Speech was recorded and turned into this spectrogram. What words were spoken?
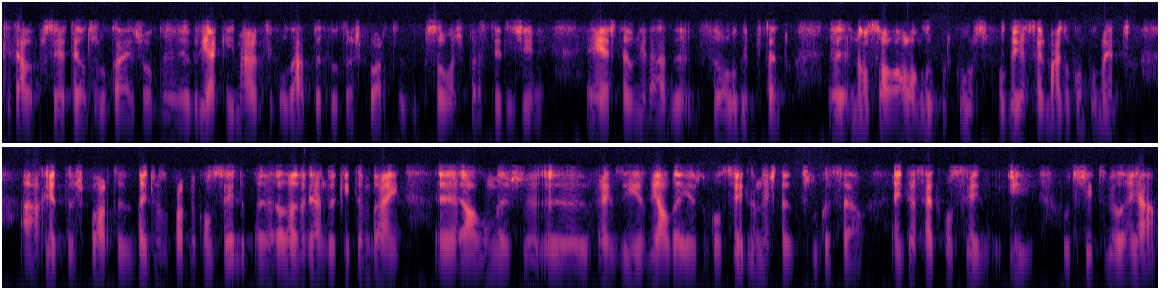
que acaba por ser até um dos locais onde haveria aqui maior dificuldade, portanto, do transporte de pessoas para se dirigirem a esta unidade de saúde e, portanto, eh, não só ao longo do percurso poder ser mais um complemento à rede de transporte dentro do próprio Conselho, eh, alargando aqui também eh, algumas freguesias e aldeias do Conselho, nesta deslocação entre a sede do Conselho e o Distrito de Vila Real,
